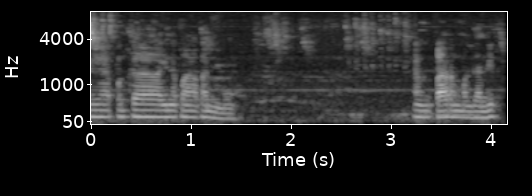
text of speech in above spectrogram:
Kaya pagka inapakan mo, ang parang maganit,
